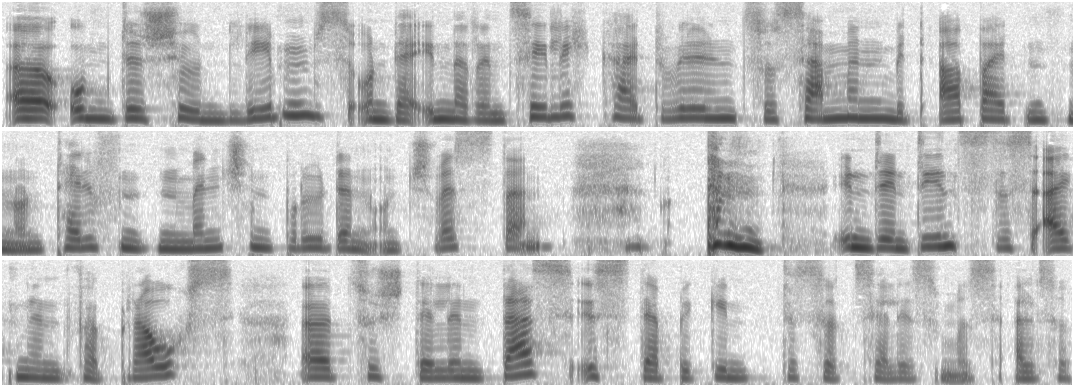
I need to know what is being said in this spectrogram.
äh, um des schönen Lebens und der inneren Seligkeit willen zusammen mit arbeitenden und helfenden Menschenbrüdern und Schwestern in den Dienst des eigenen Verbrauchs äh, zu stellen, das ist der Beginn des Sozialismus. Also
